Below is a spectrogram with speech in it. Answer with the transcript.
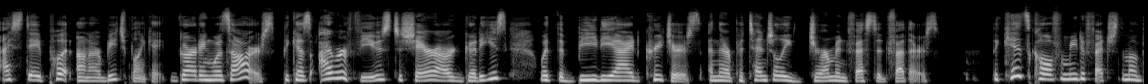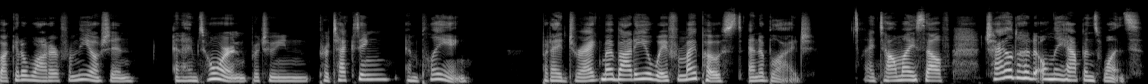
I stay put on our beach blanket, guarding what's ours, because I refuse to share our goodies with the beady eyed creatures and their potentially germ infested feathers. The kids call for me to fetch them a bucket of water from the ocean, and I'm torn between protecting and playing. But I drag my body away from my post and oblige. I tell myself childhood only happens once,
